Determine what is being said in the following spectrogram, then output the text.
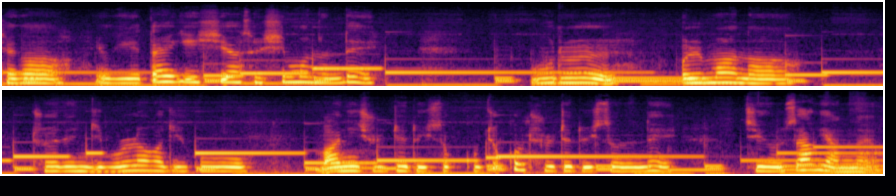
제가 여기에 딸기 씨앗을 심었는데 물을 얼마나 줘야 되는지 몰라가지고 많이 줄 때도 있었고 조금 줄 때도 있었는데 지금 싹이 안 나요.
